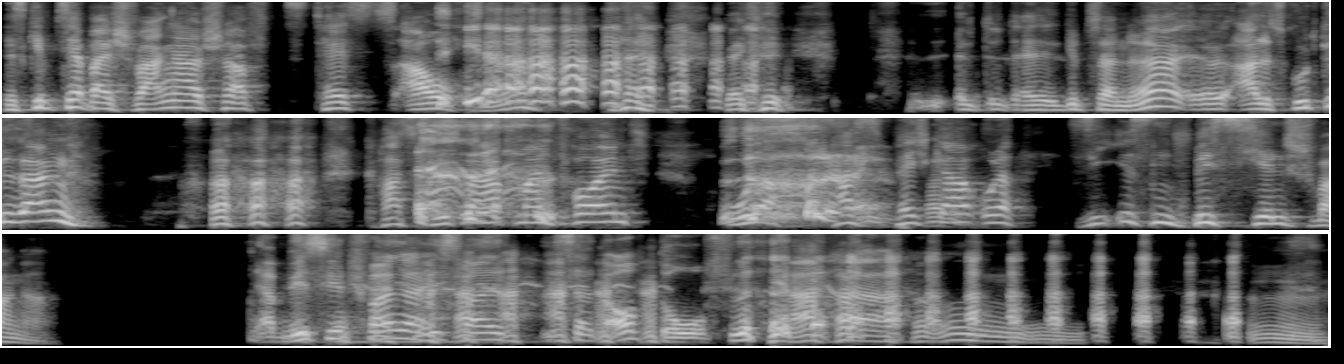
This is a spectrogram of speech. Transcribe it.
Das gibt's ja bei Schwangerschaftstests auch. Ne? Ja. Da gibt's dann, ne? äh, Alles gut gegangen? hast Glück gehabt, mein Freund? Oder hast Pech gehabt? Oder sie ist ein bisschen schwanger. Ja, ein bisschen schwanger ist halt, ist halt auch doof. Ne? Ja. Mm.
